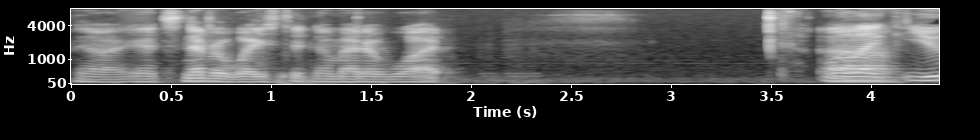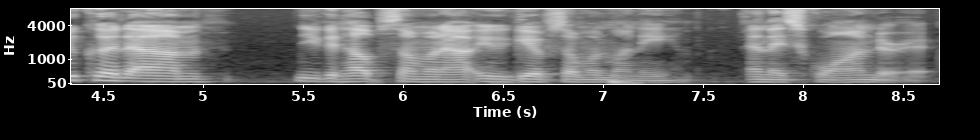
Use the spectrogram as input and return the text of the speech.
You know, it's never wasted, no matter what. Well, Uh, like you could um you could help someone out, you could give someone money and they squander it.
